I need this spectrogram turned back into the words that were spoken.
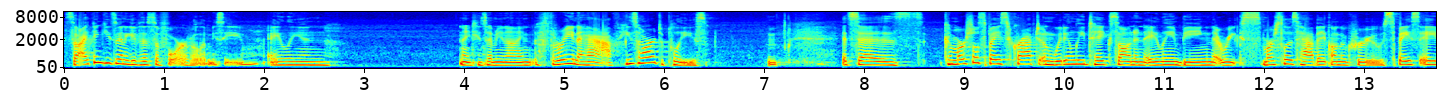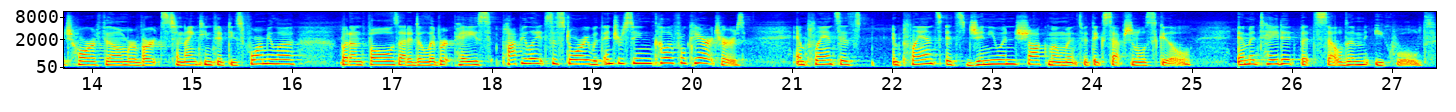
so I think he's going to give this a four. But let me see, Alien, 1979, three and a half. He's hard to please. It says commercial spacecraft unwittingly takes on an alien being that wreaks merciless havoc on the crew. Space age horror film reverts to 1950s formula, but unfolds at a deliberate pace, populates the story with interesting, colorful characters, and plants its, implants its genuine shock moments with exceptional skill. Imitated but seldom equaled.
